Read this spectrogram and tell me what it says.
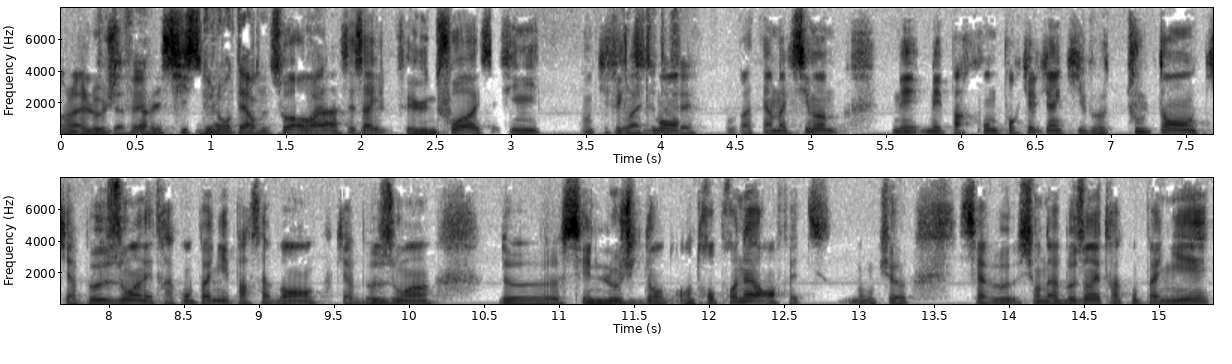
dans la logique d'investissement. De long terme. Soit Ouais. voilà, c'est ça. Il le fait une fois et c'est fini. Donc effectivement, fait. faut gratter un maximum. Mais, mais par contre, pour quelqu'un qui veut tout le temps, qui a besoin d'être accompagné par sa banque, qui a besoin de, c'est une logique d'entrepreneur en fait. Donc, euh, si, on a besoin d'être accompagné,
